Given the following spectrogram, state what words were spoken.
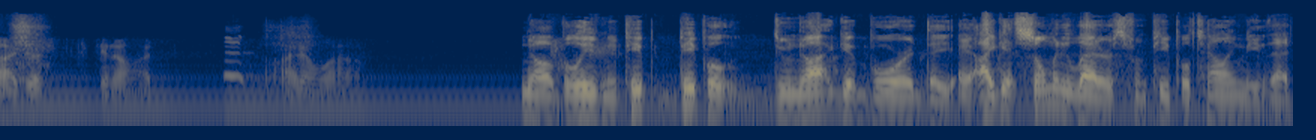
I just, you know, I, I don't want to. No, believe me, people people do not get bored. They I get so many letters from people telling me that,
